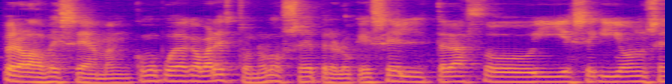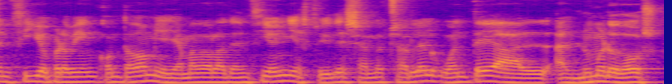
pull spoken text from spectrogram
pero a la vez se aman. ¿Cómo puede acabar esto? No lo sé, pero lo que es el trazo y ese guion sencillo pero bien contado me ha llamado la atención y estoy deseando echarle el guante al, número 2.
